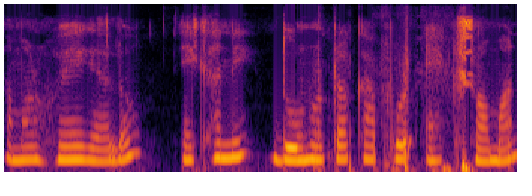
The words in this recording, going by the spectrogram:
আমার হয়ে গেল। এখানে দোনোটা কাপড় এক সমান।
